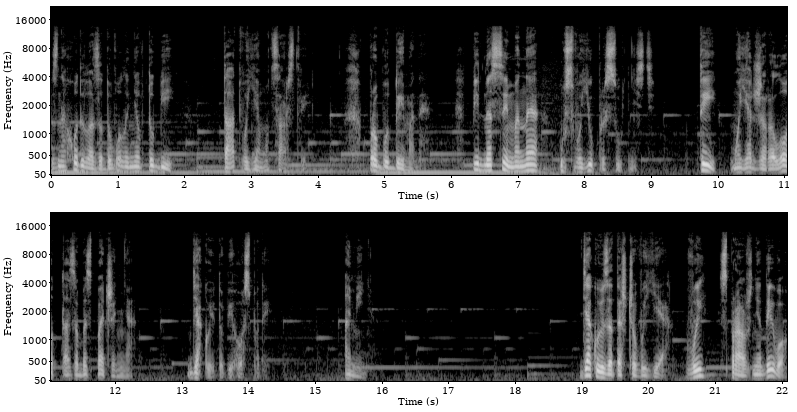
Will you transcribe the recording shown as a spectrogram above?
знаходила задоволення в тобі та твоєму царстві. Пробуди мене, піднеси мене у свою присутність. Ти моє джерело та забезпечення. Дякую тобі, Господи. Амінь. Дякую за те, що ви є. Ви справжнє диво.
